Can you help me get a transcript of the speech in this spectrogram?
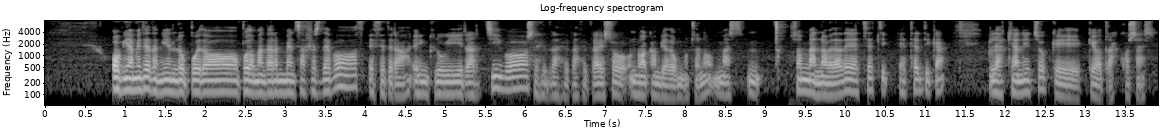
Obviamente también lo puedo, puedo mandar mensajes de voz, etcétera, e incluir archivos, etcétera, etcétera, etcétera. Eso no ha cambiado mucho, ¿no? Más, mm, son más novedades estéticas las que han hecho que, otras cosas.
